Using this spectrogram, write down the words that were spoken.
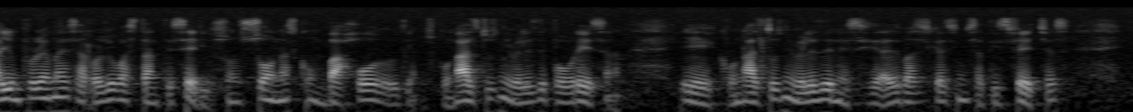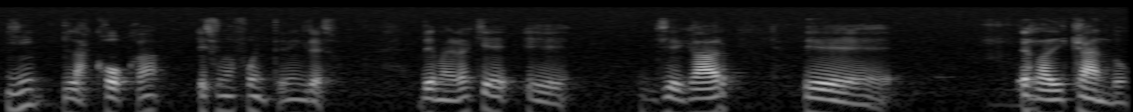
Hay un problema de desarrollo bastante serio. Son zonas con bajo, digamos, con altos niveles de pobreza, eh, con altos niveles de necesidades básicas insatisfechas y la coca es una fuente de ingreso. De manera que eh, llegar erradicando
